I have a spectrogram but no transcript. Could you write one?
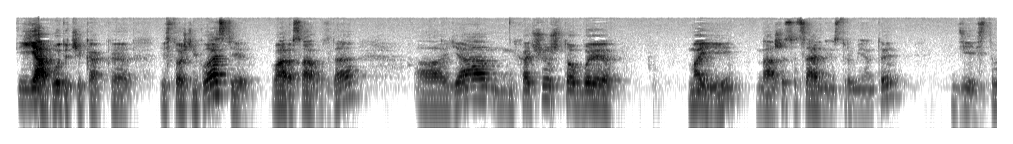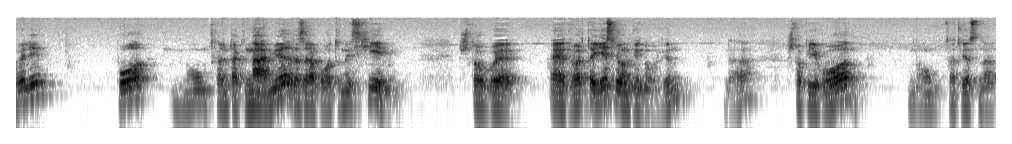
и я, будучи как э, источник власти, Вара Савус, да, а, я хочу, чтобы мои, наши социальные инструменты действовали по, ну, скажем так, нами разработанной схеме, чтобы Эдварда, если он виновен, да, чтобы его, ну, соответственно,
